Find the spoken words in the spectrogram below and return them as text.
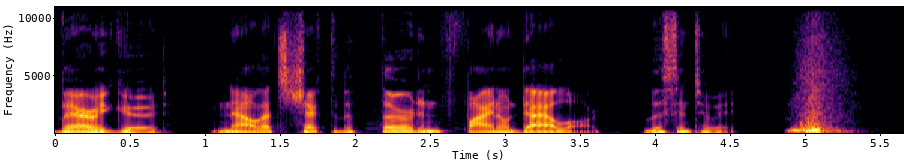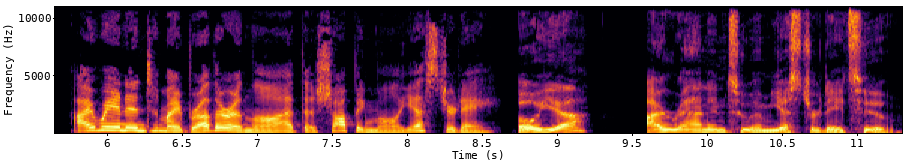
Very good. Now let's check to the third and final dialogue. Listen to it. I ran into my brother in law at the shopping mall yesterday. Oh, yeah? I ran into him yesterday too.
